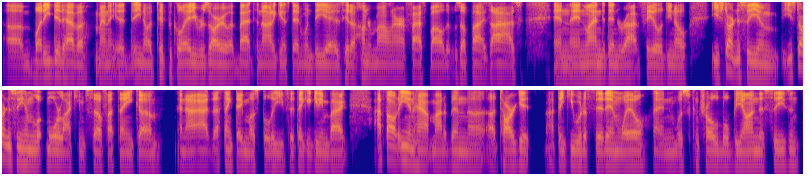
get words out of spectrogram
Um, but he did have a man, you know, a typical Eddie Rosario at bat tonight against Edwin Diaz. Hit a hundred mile an hour fastball that was up by his eyes and and landed into right field. You know, you're starting to see him. You're starting to see him look more like himself. I think. Um, and I, I think they must believe that they could get him back. I thought Ian Happ might have been a, a target. I think he would have fit in well and was controllable beyond this season.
